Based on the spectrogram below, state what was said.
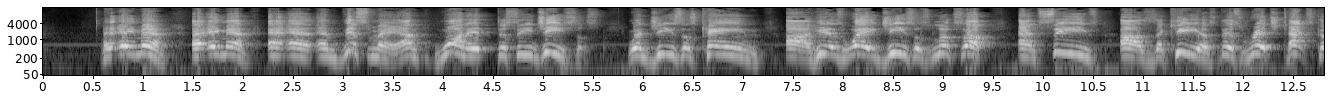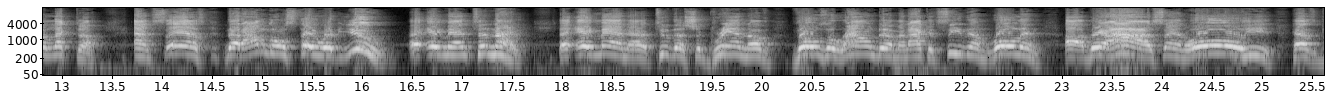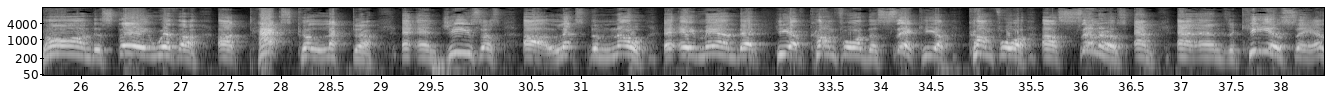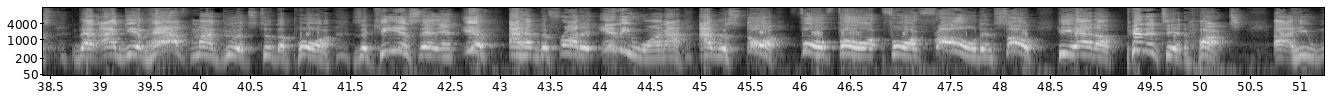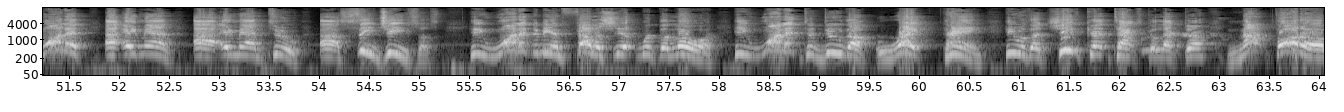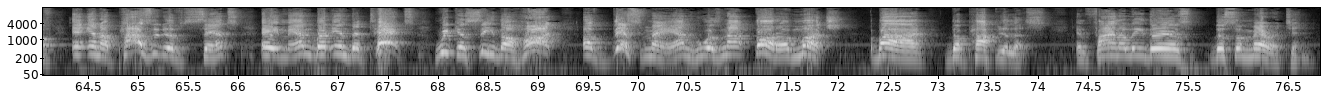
Amen. Amen. And, and, and, this man wanted to see Jesus. When Jesus came uh, his way, Jesus looks up and sees uh, Zacchaeus, this rich tax collector, and says that I'm going to stay with you, uh, amen, tonight. Amen, uh, to the chagrin of those around him. And I could see them rolling uh, their eyes saying, Oh, he has gone to stay with a, a tax collector. And, and Jesus uh, lets them know, amen, that he have come for the sick. He have come for uh, sinners. And, and, and Zacchaeus says that I give half my goods to the poor. Zacchaeus said, and if I have defrauded anyone, I, I restore four, four, fourfold. And so he had a penitent heart. Uh, he wanted, uh, amen, uh, amen, to uh, see Jesus. He wanted to be in fellowship with the Lord. He wanted to do the right thing. He was a chief tax collector, not thought of in a positive sense, amen. But in the text, we can see the heart of this man who was not thought of much by the populace. And finally, there's the Samaritan.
